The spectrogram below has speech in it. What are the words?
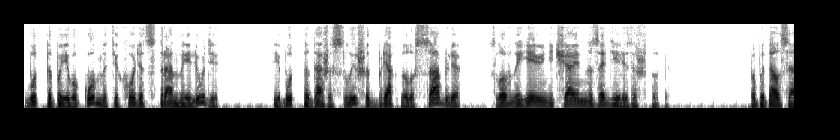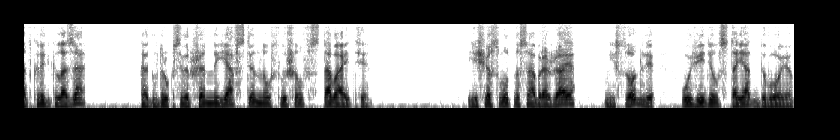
будто по его комнате ходят странные люди, и будто даже слышат, брякнула сабля, словно ею нечаянно задели за что-то попытался открыть глаза, как вдруг совершенно явственно услышал «Вставайте!». Еще смутно соображая, не сон ли, увидел, стоят двое.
